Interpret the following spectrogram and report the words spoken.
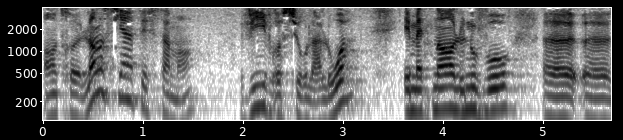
entre l'Ancien Testament vivre sur la loi, et maintenant le nouveau, euh,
